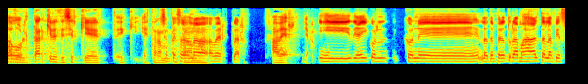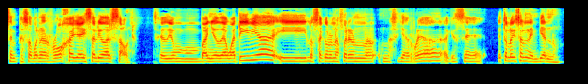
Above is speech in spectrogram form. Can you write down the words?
Abultar quiere decir que, eh, estarán... Se empezaron a ver, claro. A ver, ya. Y de ahí con, eh, la temperatura más alta la piel se empezó a poner roja y ahí salió del sauna. Se dio un baño de agua tibia y lo sacaron afuera en una, silla de ruedas a que se... Esto lo hizo en el invierno.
